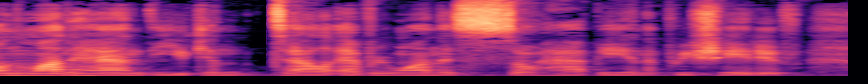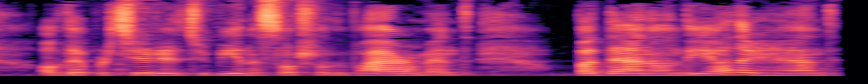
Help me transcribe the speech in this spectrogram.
on one hand, you can tell everyone is so happy and appreciative of the opportunity to be in a social environment. But then on the other hand,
